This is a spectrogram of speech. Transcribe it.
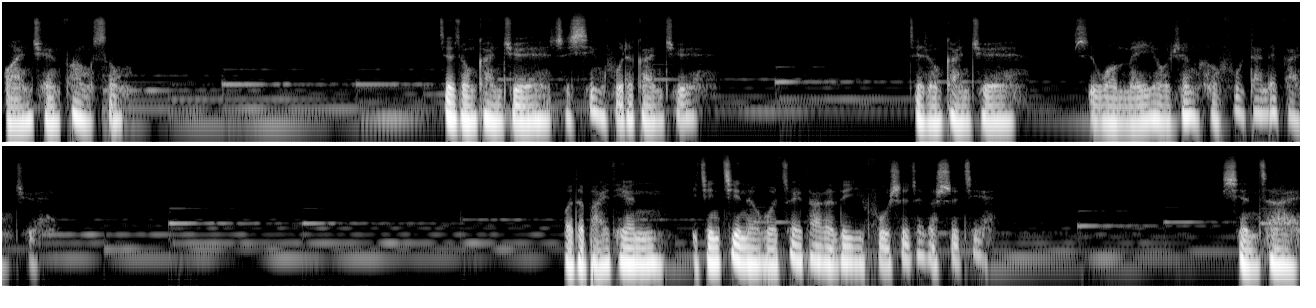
完全放松。这种感觉是幸福的感觉，这种感觉是我没有任何负担的感觉。我的白天已经尽了我最大的力服侍这个世界，现在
